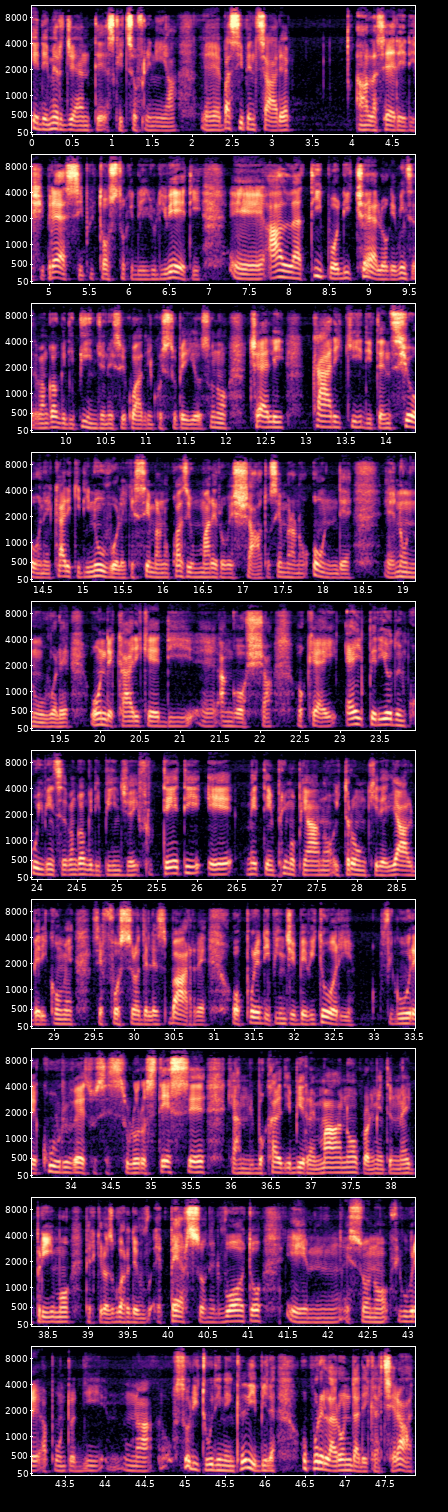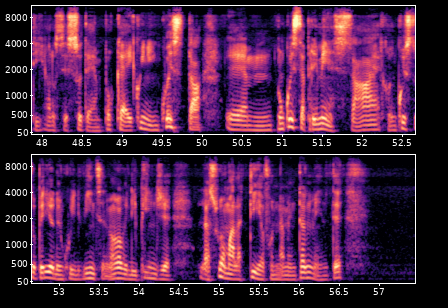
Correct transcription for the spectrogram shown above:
ed emergente schizofrenia. Eh, basti pensare alla serie di cipressi piuttosto che degli uliveti e al tipo di cielo che Vincent van Gogh dipinge nei suoi quadri in questo periodo sono cieli carichi di tensione, carichi di nuvole che sembrano quasi un mare rovesciato, sembrano onde, eh, non nuvole, onde cariche di eh, angoscia, ok? È il periodo in cui Vincent van Gogh dipinge i frutteti e mette in primo piano i tronchi degli alberi come se fossero delle sbarre, oppure dipinge i bevitori figure curve su, su, loro stesse che hanno il boccale di birra in mano, probabilmente non è il primo perché lo sguardo è, è perso nel vuoto e, mm, e, sono figure appunto di una solitudine incredibile, oppure la ronda dei carcerati allo stesso tempo, ok? Quindi in questa, ehm, con questa premessa, ecco, in questo periodo in cui Vincent Van Gogh dipinge la sua malattia fondamentalmente,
